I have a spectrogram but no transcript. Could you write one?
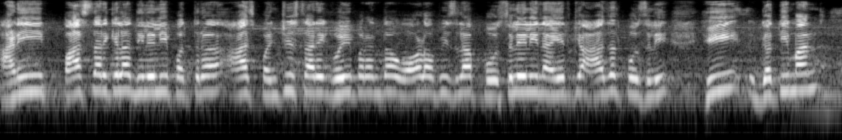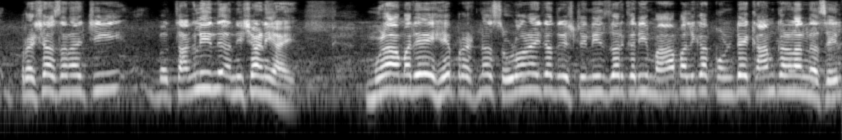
आणि पाच तारखेला दिलेली पत्र आज पंचवीस तारीख होईपर्यंत वॉर्ड ऑफिसला पोचलेली नाहीत किंवा आजच पोचली ही गतिमान प्रशासनाची ब- चांगली नि- निशाणी आहे. मुळामध्ये हे प्रश्न सोडवण्याच्या दृष्टीने जर कधी महापालिका कोणतेही काम करणार नसेल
